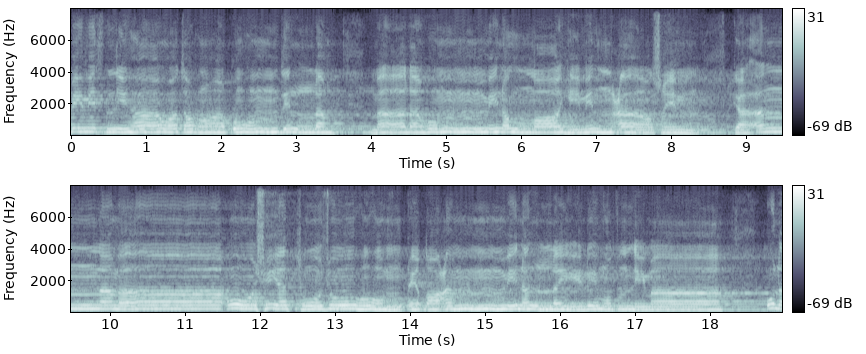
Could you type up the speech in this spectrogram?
بمثلها وترهقهم ذلة. ما لهم من الله من عاصم. كأنما أوشيت وجوههم قطعا من الليل مظلما. أولئك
